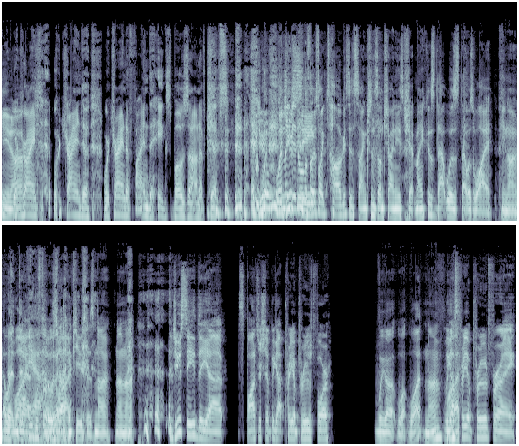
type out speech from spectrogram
You know, We're trying to we're trying to we're trying to find the Higgs boson of chips. Did you- when when did they you did all of those like targeted sanctions on Chinese chip makers, that was that was why. You know, That was The- the why, people yeah. thought it That was was about computers. No, no, no. Did you see the uh, sponsorship we got pre-approved for? We got what? What? No. We What? got pre-approved for a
